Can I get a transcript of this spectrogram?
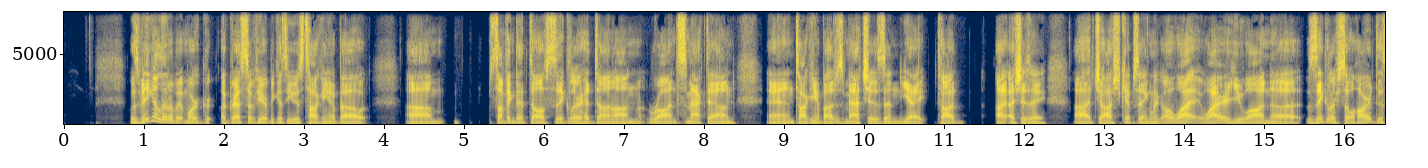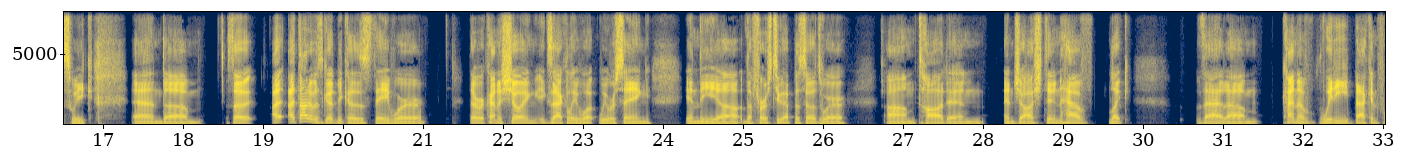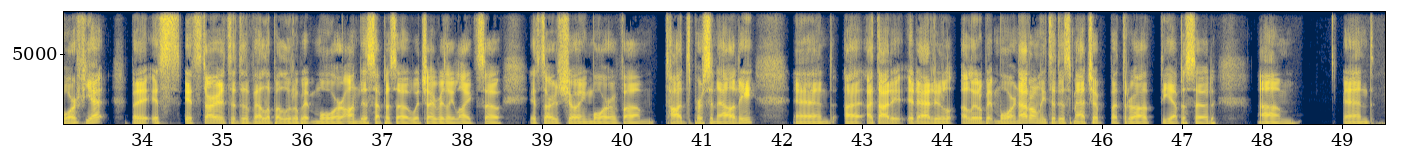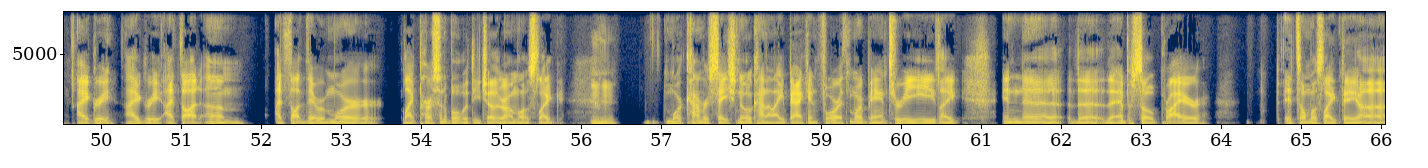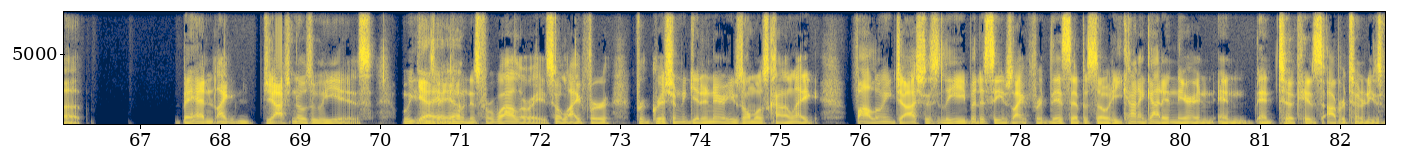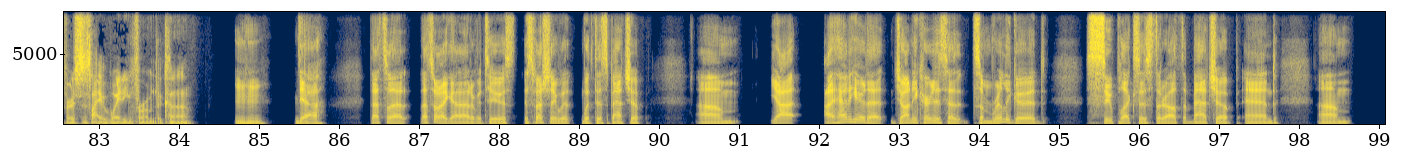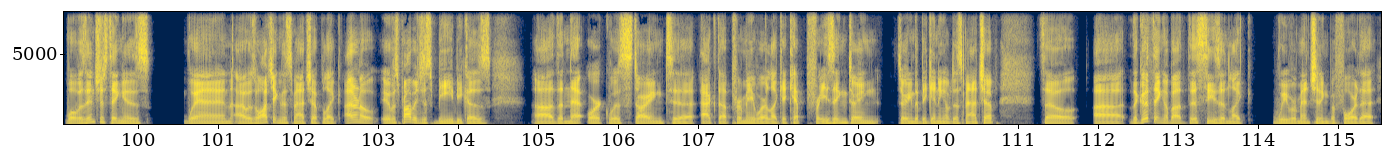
was being a little bit more gr- aggressive here because he was talking about um something that Dolph Ziggler had done on Raw and SmackDown and talking about his matches. And yeah Todd I, I should say uh Josh kept saying like oh why why are you on uh Ziggler so hard this week? And um so I I thought it was good because they were they were kind of showing exactly what we were saying in the uh the first two episodes where um Todd and and Josh didn't have like that um kind of witty back and forth yet but it, it's it started to develop a little bit more on this episode which I really liked so it started showing more of um Todd's personality and I I thought it, it added a little bit more not only to this matchup but throughout the episode um and I agree. I agree. I thought um I thought they were more like personable with each other almost like mhm. More conversational, kind of like back and forth, more bantery. Like in the the the episode prior, it's almost like they uh they had like Josh knows who he is. We, Yeah, he's yeah, been yeah. doing this for a while already. So like for for Grisham to get in there, he's almost kind of like following Josh's lead. But it seems like for this episode, he kind of got in there and and and took his opportunities versus like waiting for him to come. hmm Yeah, that's what that's what I got out of it too, especially with with this matchup. Um, yeah, I had here that Johnny Curtis had some really good suplexes throughout the matchup, and um, what was interesting is when I was watching this matchup, like I don't know, it was probably just me because uh, the network was starting to act up for me, where like it kept freezing during during the beginning of this matchup. So uh, the good thing about this season, like we were mentioning before, that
